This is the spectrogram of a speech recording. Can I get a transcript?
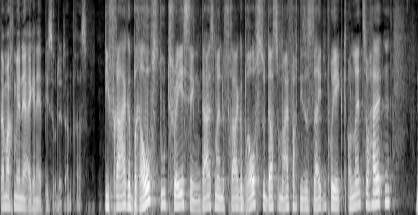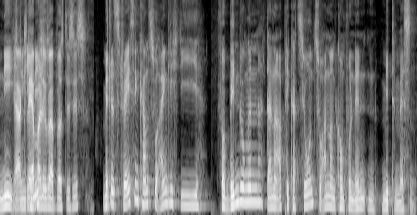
Da machen wir eine eigene Episode dann draus. Die Frage, brauchst du Tracing? Da ist meine Frage, brauchst du das, um einfach dieses Seitenprojekt online zu halten? Nee, ja, erklär mal überhaupt, was das ist. Mittels Tracing kannst du eigentlich die Verbindungen deiner Applikation zu anderen Komponenten mitmessen.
